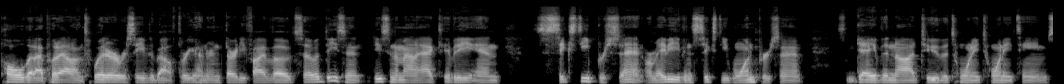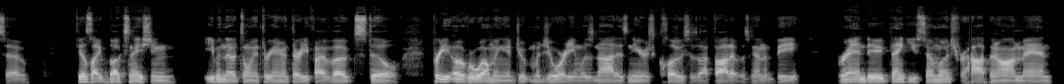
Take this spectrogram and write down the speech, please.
poll that I put out on Twitter received about 335 votes, so a decent decent amount of activity. And 60% or maybe even 61% gave the nod to the 2020 team. So feels like Bucs Nation, even though it's only 335 votes, still pretty overwhelming majority and was not as near as close as I thought it was going to be. Ren, dude, thank you so much for hopping on, man.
